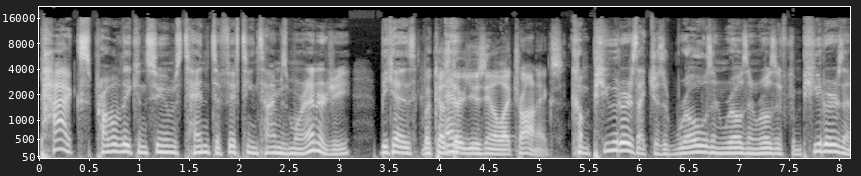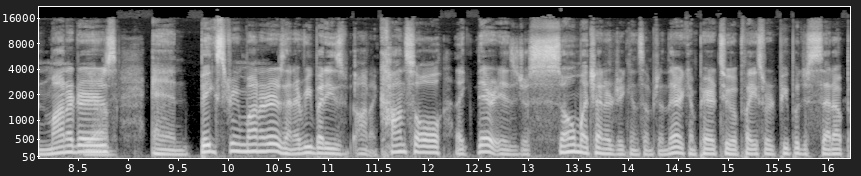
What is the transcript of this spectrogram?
PAX probably consumes ten to fifteen times more energy because Because ev- they're using electronics. computers, like just rows and rows and rows of computers and monitors and big screen monitors, and everybody's on a console. Like there is just so much energy consumption there compared to a place where people just set up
